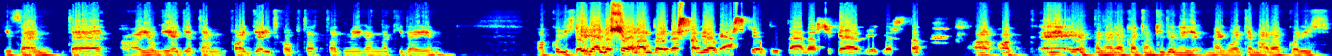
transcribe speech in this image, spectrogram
hiszen te a jogi egyetem padjait koptattad még annak idején. Akkor is Igen, de soha nem dolgoztam jogászként utána, csak elvégeztem. A, a, értem, el akartam kitérni, hogy megvolt-e már akkor is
